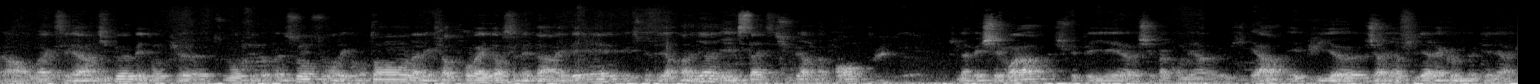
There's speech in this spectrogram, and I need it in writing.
alors on va accélérer un petit peu, mais donc euh, tout le monde fait de l'open source, tout le monde est content, là les cloud providers se mettent à arriver, et je peux te dire, ah bien, il y a une stack, c'est super, je la prends, je la mets chez moi, je fais payer euh, je sais pas combien de gigas, et puis euh, j'ai rien filé à la communauté derrière.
